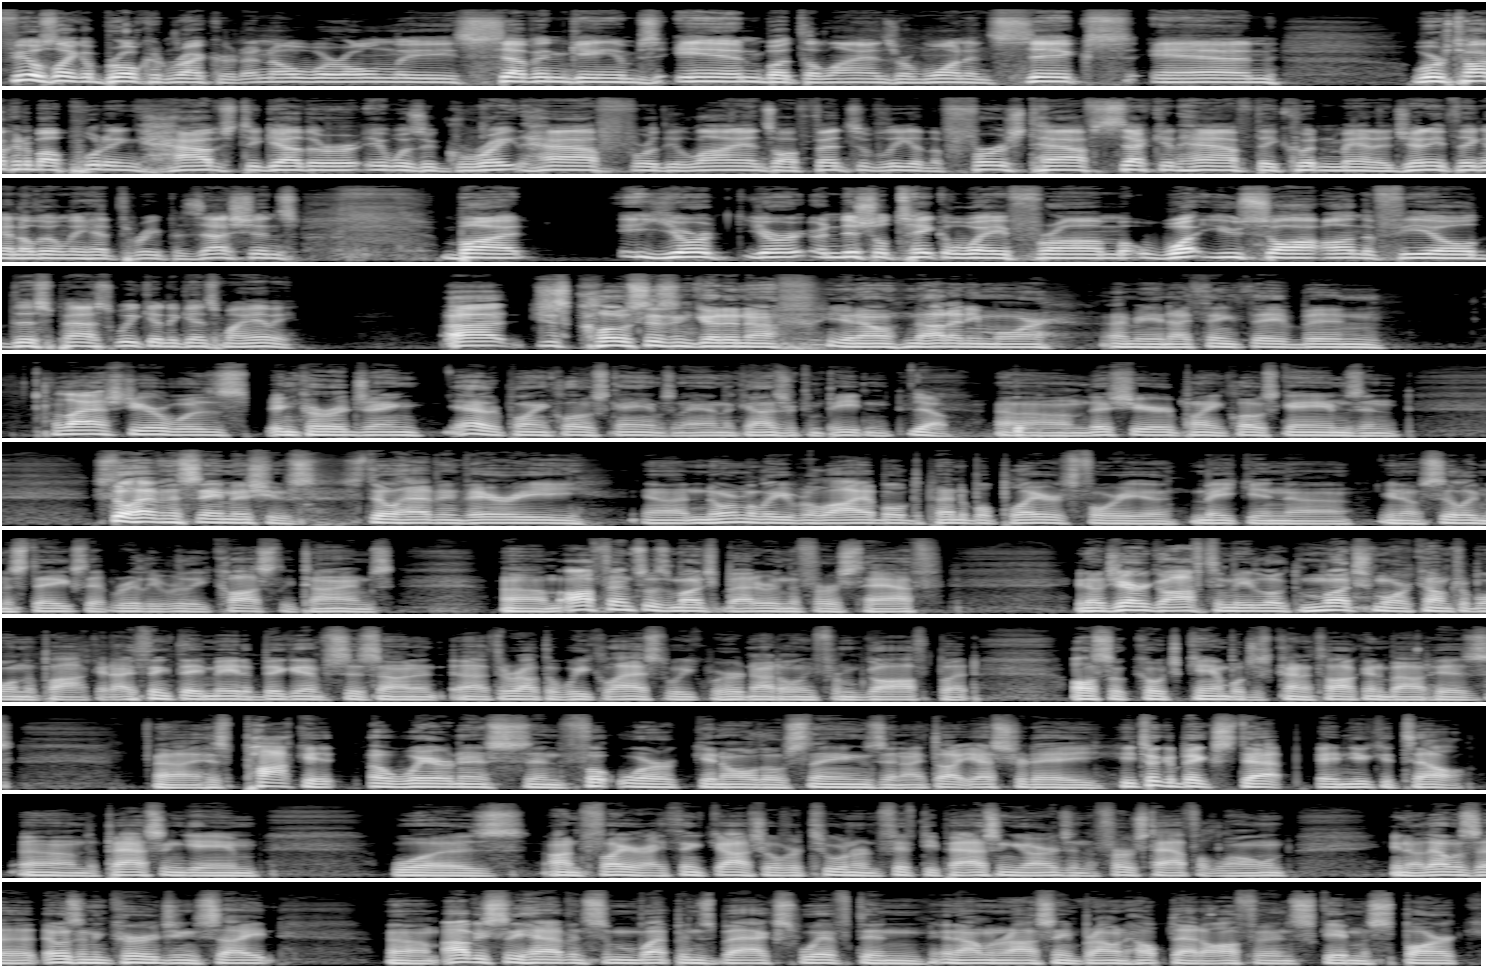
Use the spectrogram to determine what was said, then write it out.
feels like a broken record. I know we're only seven games in, but the Lions are one and six, and we're talking about putting halves together. It was a great half for the Lions offensively in the first half. Second half, they couldn't manage anything. I know they only had three possessions, but your your initial takeaway from what you saw on the field this past weekend against Miami? Uh, just close isn't good enough. You know, not anymore. I mean, I think they've been last year was encouraging. Yeah, they're playing close games, man. The guys are competing. Yeah. Um, this year, playing close games and still having the same issues. Still having very uh, normally reliable, dependable players for you, making uh, you know silly mistakes at really, really costly times. Um, offense was much better in the first half. You know, Jared Goff to me looked much more comfortable in the pocket. I think they made a big emphasis on it uh, throughout the week last week. We heard not only from Goff, but also Coach Campbell just kind of talking about his uh, his pocket awareness and footwork and all those things. And I thought yesterday he took a big step, and you could tell um, the passing game was on fire. I think, gosh, over 250 passing yards in the first half alone. You know that was a that was an encouraging sight. Um, obviously, having some weapons back, Swift and and Amon-Ra St. Brown helped that offense, gave him a spark.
